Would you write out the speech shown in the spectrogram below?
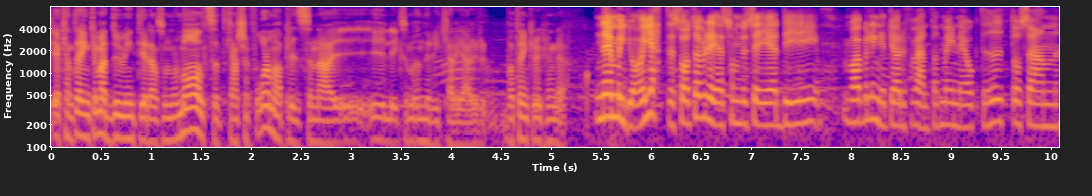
jag kan tänka mig att du inte är den som normalt sett kanske får de här priserna i, i liksom under din karriär. Vad tänker du kring det? Nej men jag är jättestolt över det som du säger. Det var väl inget jag hade förväntat mig innan jag åkte hit och sen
